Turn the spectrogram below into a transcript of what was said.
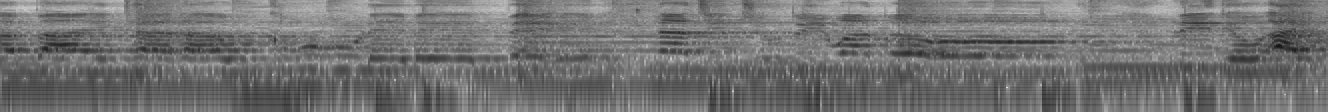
啊白，脚头有跍咧白白，若亲像对我讲，你着爱学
